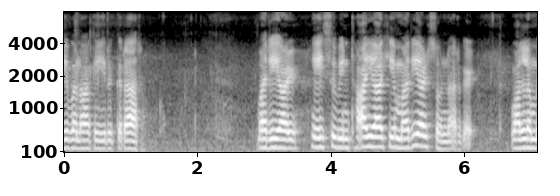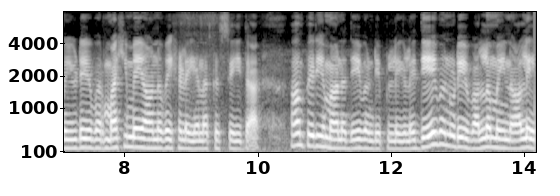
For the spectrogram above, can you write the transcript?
தேவனாக இருக்கிறார். மரியாள் இயேசுவின் தாயாகிய மரியாள் சொன்னார்கள் வல்லமையுடையவர் மகிமையானவைகளை எனக்கு செய்தார். ஆம் பெரியமான தேவனுடைய பிள்ளைகளை தேவனுடைய வல்லமையினாலே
